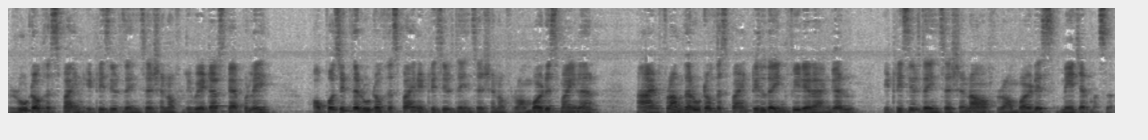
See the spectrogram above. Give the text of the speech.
root of the spine, it receives the insertion of levator scapulae. Opposite the root of the spine, it receives the insertion of rhomboides minor and from the root of the spine till the inferior angle it receives the insertion of rhomboides major muscle.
